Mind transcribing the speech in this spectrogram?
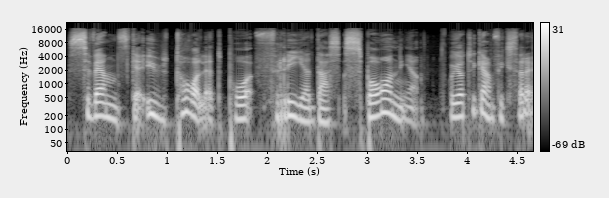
svenska uttalet på fredagsspaningen. Och jag tycker han fixar det.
